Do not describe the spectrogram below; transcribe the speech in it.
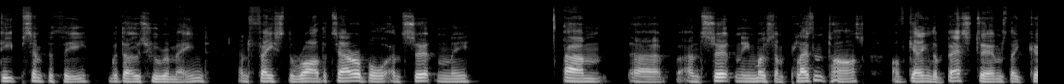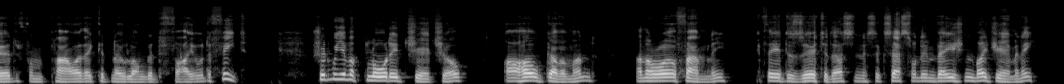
deep sympathy with those who remained and faced the rather terrible and certainly um, uh, and certainly most unpleasant task of getting the best terms they could from power they could no longer defy or defeat. Should we have applauded Churchill, our whole government, and the royal family if they had deserted us in a successful invasion by Germany?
